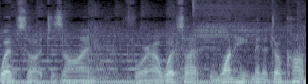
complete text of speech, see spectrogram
website design for our website, oneheatminute.com.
